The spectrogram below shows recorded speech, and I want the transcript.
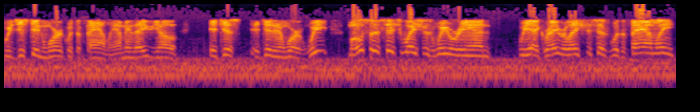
we just didn't work with the family. I mean, they you know it just it didn't work. We most of the situations we were in, we had great relationships with the family,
